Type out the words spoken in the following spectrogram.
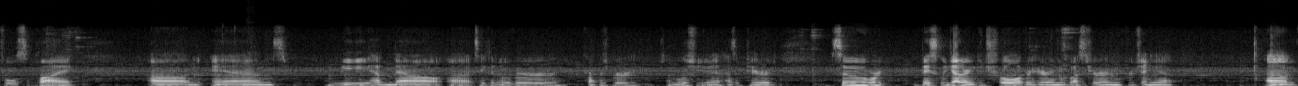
full supply. Um, and we have now uh, taken over Parkersburg. A militia unit has appeared. So we're basically gathering control over here in western Virginia. Um,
